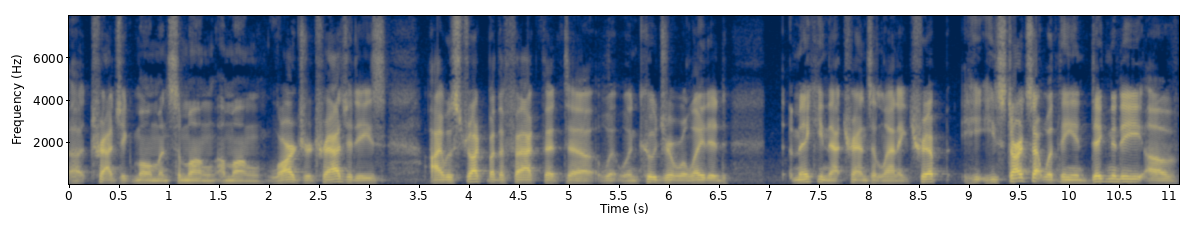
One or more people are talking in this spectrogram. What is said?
uh, tragic moments among among larger tragedies. I was struck by the fact that uh, when, when related making that transatlantic trip, he, he starts out with the indignity of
